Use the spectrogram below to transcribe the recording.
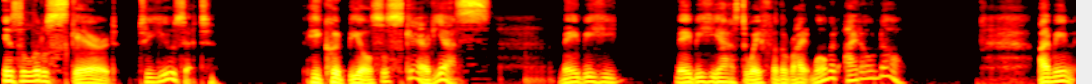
is a little scared to use it. He could be also scared. Yes. Maybe he maybe he has to wait for the right moment. I don't know. I mean,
